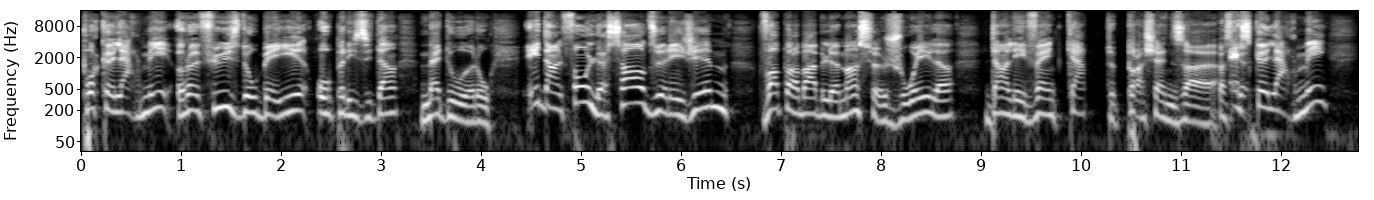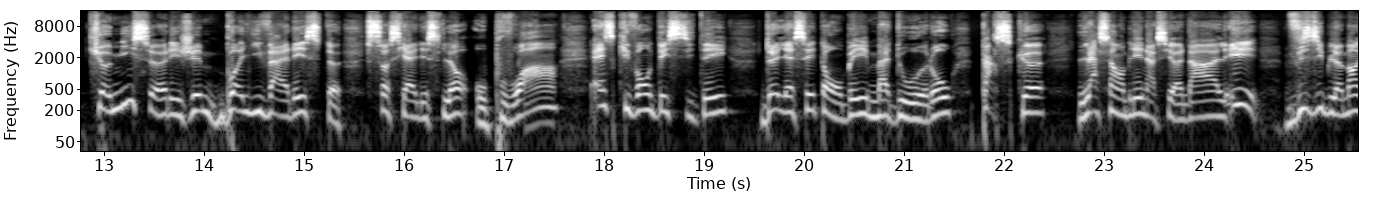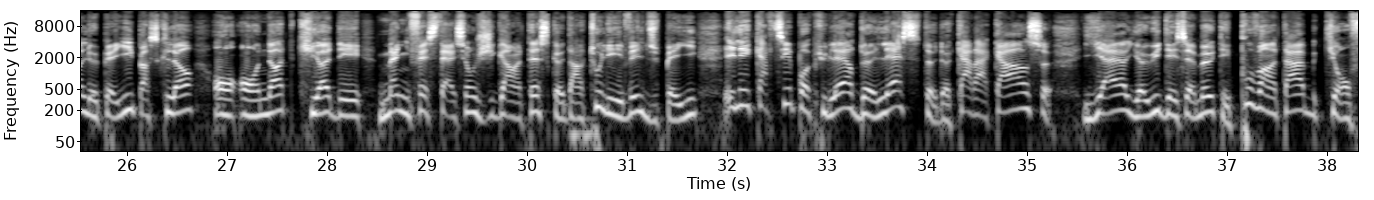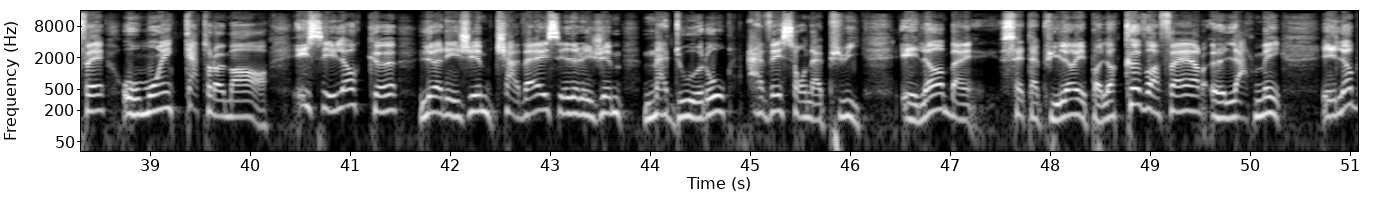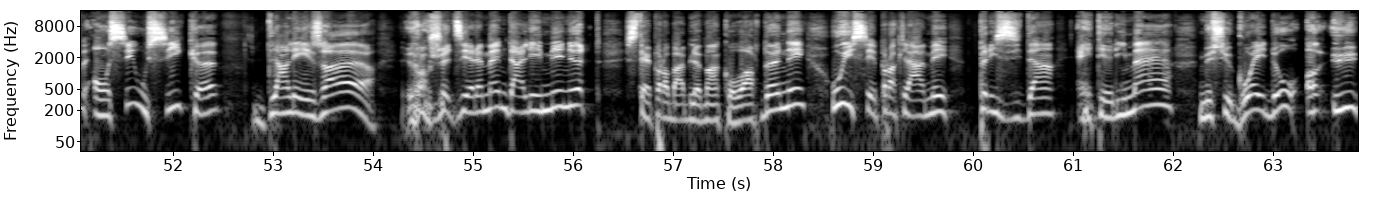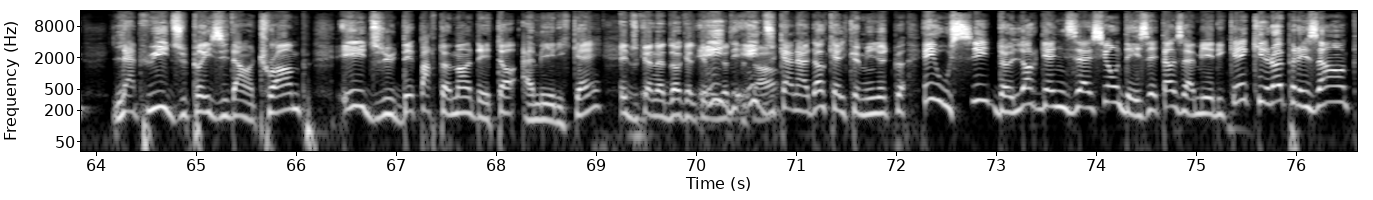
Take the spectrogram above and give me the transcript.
pour que l'armée refuse d'obéir au président Maduro. Et dans le fond, le sort du régime va probablement se jouer là dans les 24 prochaines heures. Est-ce que, l'armée qui a mis ce régime bolivariste socialiste-là au pouvoir, est-ce qu'ils vont décider de laisser tomber Maduro parce que l'Assemblée nationale et visiblement le pays, parce que là, on, note qu'il y a des manifestations gigantesques dans toutes les villes du pays et les quartiers populaires de l'Est de Caracas, hier, il y a eu des émeutes épouvantables qui ont fait au moins quatre morts. Et c'est là que le régime Chavez et le régime Maduro avaient son appui. Et là, ben, cet appui-là est pas là. Que va faire euh, l'armée? Et là, ben, on sait aussi que dans les heures, je dirais même dans les minutes, c'était probablement coordonné, où il s'est proclamé président intérimaire, M. Guaido a eu l'appui du président Trump et du département d'État américain. Et du Canada quelques minutes plus Et du Canada quelques minutes plus Et aussi de l'Organisation des États américains qui représente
